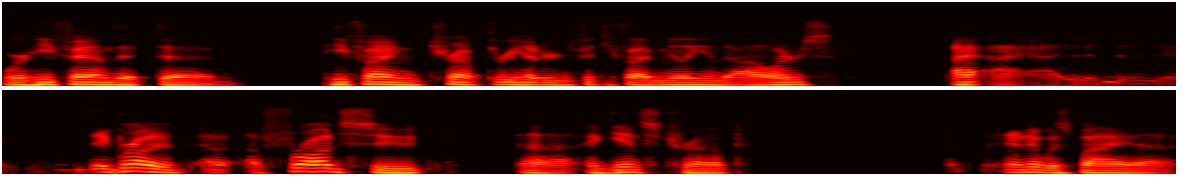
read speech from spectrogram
where he found that uh, he fined Trump three hundred and fifty-five million dollars. I, I, they brought a, a fraud suit uh, against Trump, and it was by uh,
